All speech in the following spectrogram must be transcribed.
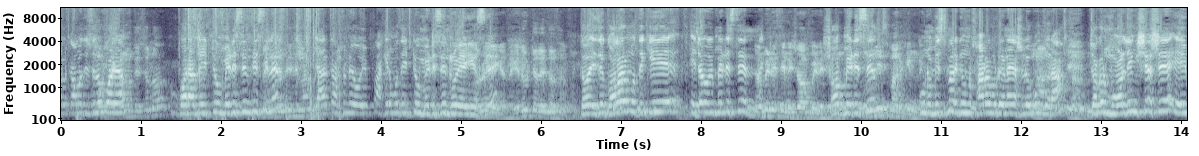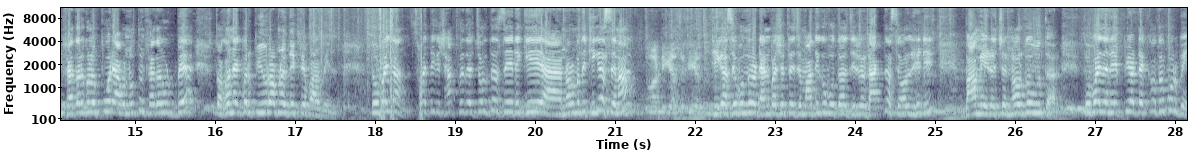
দিছিলাম কামড় দিছিল পরে? পরে আপনি একটু মেডিসিন দিছিলেন যার কারণে ওই পাখির মধ্যে একটু মেডিসিন রয়ে গেছে। তো এই যে গলার মধ্যে কি এটা ওই মেডিসিন সব মেডিসিন কোনো মিসমার্ক কোনো ফাড়া উঠে নাই আসলে বন্ধুরা। যখন মর্নিং শেষে এই ফেদারগুলো পরে আবার নতুন ফেদার উঠবে তখন একবার পিওর আপনারা দেখতে পারবেন। তো ভাইজান ছয় থেকে সাত ফেদার চলতেছে এটা কি নর্মালি ঠিক আছে না? ঠিক আছে ঠিক আছে। বন্ধুরা ডান পাশেরটা যে মাদি কবুতর যেটা ডাকতেছে অলরেডি বামে এটা হচ্ছে নর কবুতর। তো ভাইজান এই পিওরটা কত পড়বে?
